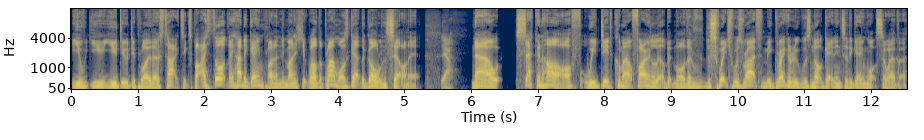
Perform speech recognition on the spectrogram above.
you you you do deploy those tactics. But I thought they had a game plan and they managed it well. The plan was get the goal and sit on it. Yeah. Now, second half, we did come out firing a little bit more. The the switch was right for me. Gregory was not getting into the game whatsoever.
